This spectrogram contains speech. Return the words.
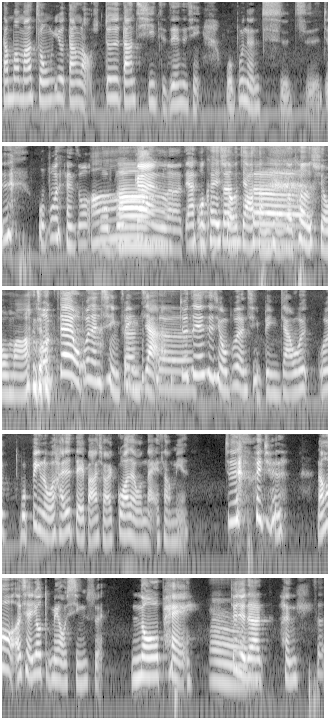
当妈妈中又当老，就是当妻子这件事情，我不能辞职，就是 我不能说哦我不干了、这样子。我可以休假三天，有特休吗？这我对我不能请病假就这件事情我不能请病假，我我我病了，我还是得把小孩挂在我奶上面，就是 会觉得，然后而且又没有薪水，no pay，嗯就觉得很这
